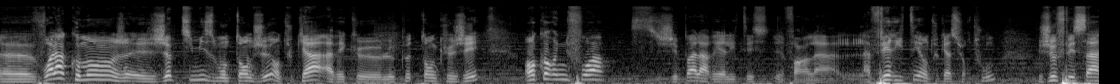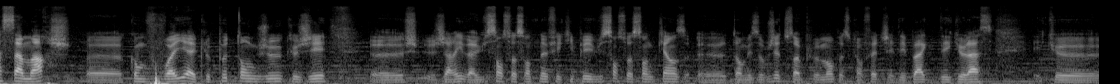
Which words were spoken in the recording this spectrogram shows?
Euh, voilà comment j'optimise mon temps de jeu, en tout cas avec euh, le peu de temps que j'ai. Encore une fois, j'ai pas la réalité, enfin la, la, vérité en tout cas surtout. Je fais ça, ça marche. Euh, comme vous voyez, avec le peu de temps de jeu que j'ai, euh, j'arrive à 869 équipés, 875 euh, dans mes objets, tout simplement parce qu'en fait j'ai des bagues dégueulasses et que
